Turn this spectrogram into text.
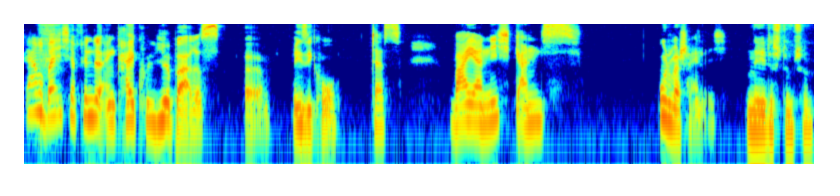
Ja, wobei ich ja finde, ein kalkulierbares äh, Risiko, dass war ja nicht ganz unwahrscheinlich. Nee, das stimmt schon.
